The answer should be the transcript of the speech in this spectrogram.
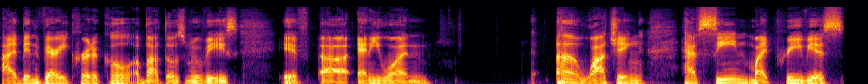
I've been very critical about those movies. If uh, anyone uh, watching have seen my previous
